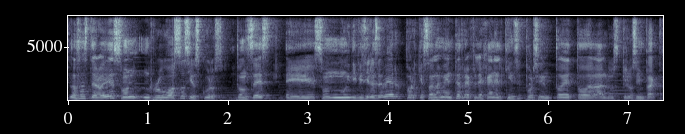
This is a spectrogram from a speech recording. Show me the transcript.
los asteroides son rugosos y oscuros, entonces eh, son muy difíciles de ver porque solamente reflejan el 15% de toda la luz que los impacta.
